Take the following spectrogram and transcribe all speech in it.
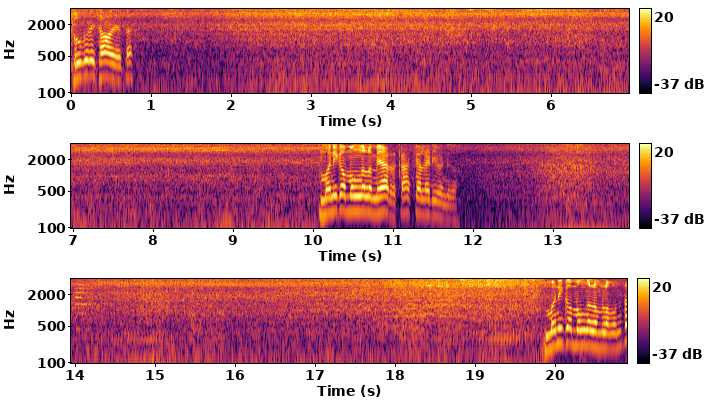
थुप्रै छ यता मनिका मङ्गलम यार कहाँ क्यालेडी भनेको मनिका मङ्गलम लगाउनु त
